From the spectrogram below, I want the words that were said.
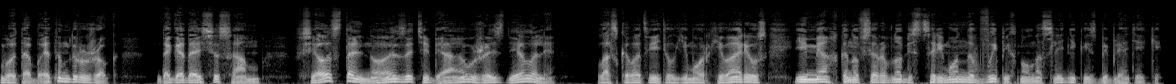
«Вот об этом, дружок, догадайся сам. Все остальное за тебя уже сделали». — ласково ответил ему архивариус и мягко, но все равно бесцеремонно выпихнул наследника из библиотеки.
